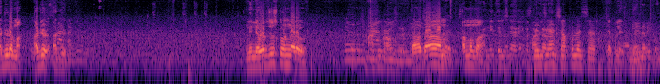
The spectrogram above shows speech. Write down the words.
అడ్డుడమ్మా అడ్డుడు అడ్డుడు నిన్నెవరు చూసుకుంటున్నారు? తాత అమ్- అమ్మమ్మ తెలుసు కానీ చెప్పలేదు సార్. చెప్పలేదు. మేనరికం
